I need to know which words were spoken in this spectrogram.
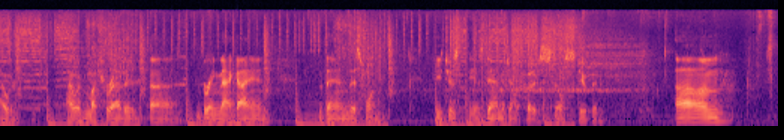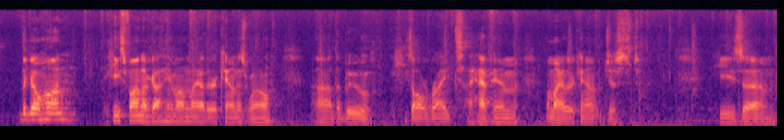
I would I would much rather uh, bring that guy in than this one. He just his damage output is still stupid. Um, the Gohan, he's fun. I've got him on my other account as well. Uh, the Boo, he's all right. I have him on my other account. Just he's um,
